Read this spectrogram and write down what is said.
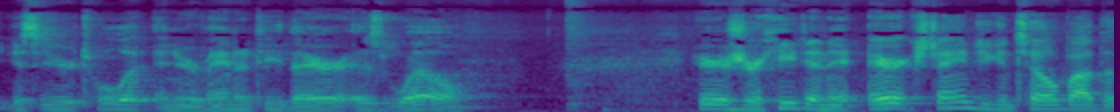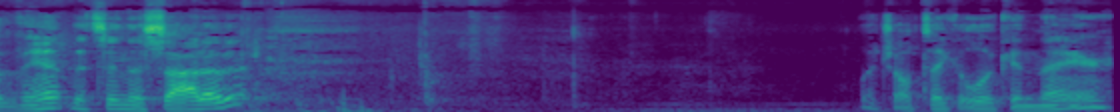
You can see your toilet and your vanity there as well. Here's your heat and air exchange. You can tell by the vent that's in the side of it. Let y'all take a look in there.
